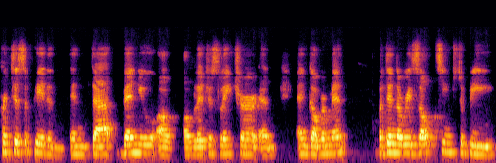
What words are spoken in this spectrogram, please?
participated in that venue of, of legislature and and government, but then the result seems to be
